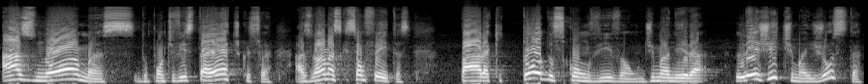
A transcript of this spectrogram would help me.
as normas, do ponto de vista ético, isso é, as normas que são feitas para que todos convivam de maneira legítima e justa,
